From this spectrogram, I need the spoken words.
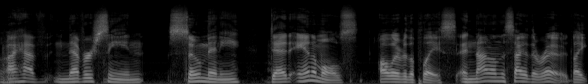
Uh-huh. I have never seen so many dead animals all over the place and not on the side of the road. Like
